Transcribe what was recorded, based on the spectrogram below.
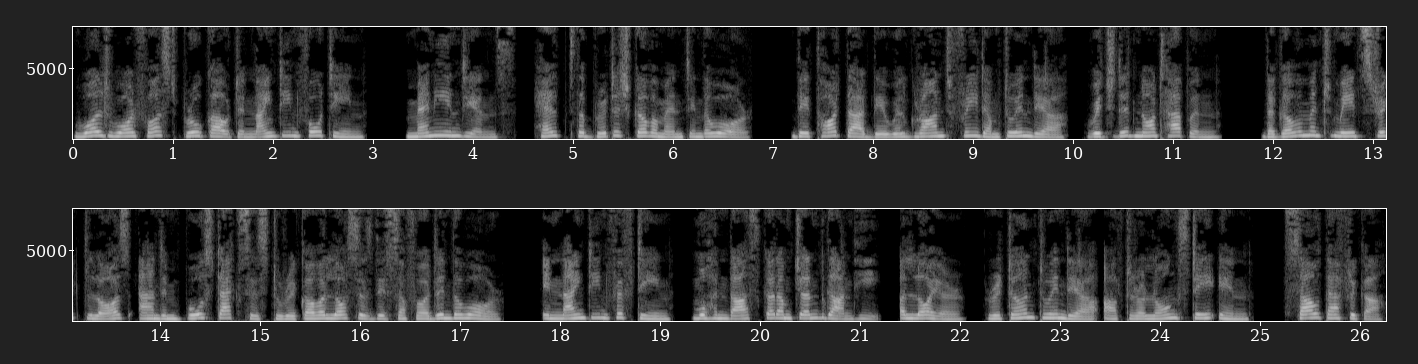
World War First broke out in 1914. Many Indians helped the British government in the war. They thought that they will grant freedom to India, which did not happen. The government made strict laws and imposed taxes to recover losses they suffered in the war. In 1915, Mohandas Karamchand Gandhi, a lawyer, returned to India after a long stay in South Africa.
